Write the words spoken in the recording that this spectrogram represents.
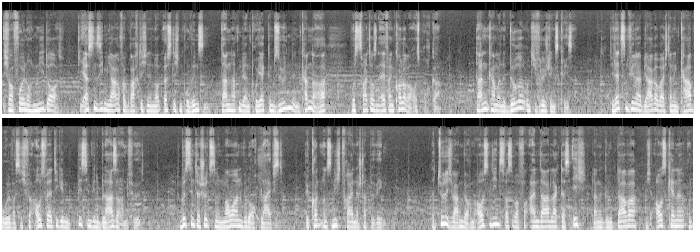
Ich war vorher noch nie dort. Die ersten sieben Jahre verbrachte ich in den nordöstlichen Provinzen. Dann hatten wir ein Projekt im Süden, in Kandahar, wo es 2011 einen Cholera-Ausbruch gab. Dann kam eine Dürre und die Flüchtlingskrise. Die letzten viereinhalb Jahre war ich dann in Kabul, was sich für Auswärtige ein bisschen wie eine Blase anfühlt. Du bist hinter schützenden Mauern, wo du auch bleibst. Wir konnten uns nicht frei in der Stadt bewegen. Natürlich waren wir auch im Außendienst, was aber vor allem daran lag, dass ich lange genug da war, mich auskenne und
